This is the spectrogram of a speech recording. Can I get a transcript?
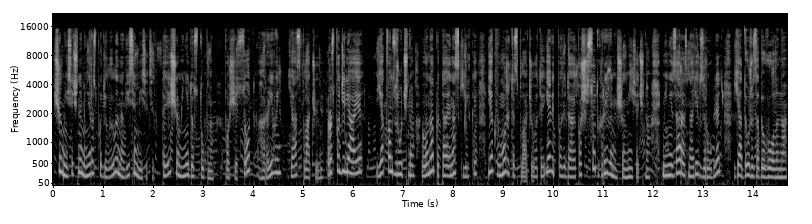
Щомісячно мені розподілили на 8 місяців. Те, що мені доступно, по 600 гривень я сплачую. Розподіляє, як вам зручно. Вона питає наскільки, як ви можете сплачувати. Я відповідаю по 600 гривень щомісячно. Мені зараз на рік зроблять. Я дуже задоволена.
